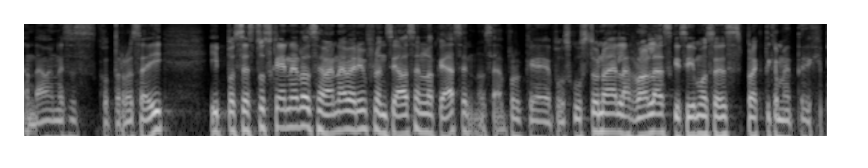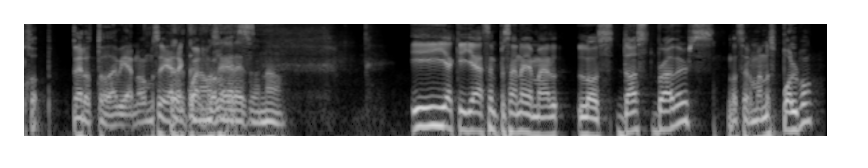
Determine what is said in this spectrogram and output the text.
andaban esos cotorros ahí. Y pues estos géneros se van a ver influenciados en lo que hacen. O sea, porque pues justo una de las rolas que hicimos es prácticamente hip hop. Pero todavía no vamos a llegar Pero a cuál no vamos a llegar a es. eso, no. Y aquí ya se empezaron a llamar los Dust Brothers, los hermanos Polvo,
